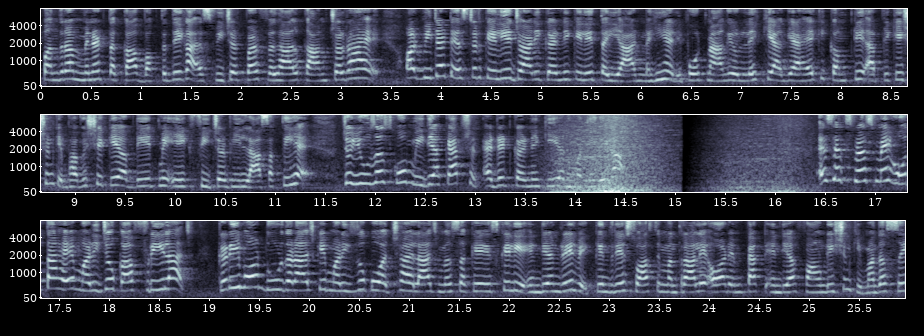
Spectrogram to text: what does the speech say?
15 मिनट तक का वक्त देगा। इस फीचर पर फ़िलहाल काम चल रहा है और बीटा टेस्टर के लिए जारी करने के लिए तैयार नहीं है। रिपोर्ट में आगे उल्लेख किया गया है की कंपनी एप्लीकेशन के भविष्य के अपडेट में एक फीचर भी ला सकती सकती है, जो यूज़र्स को मीडिया कैप्शन एडिट करने की अनुमति देगा। इस एक्सप्रेस में होता है मरीजों का फ्री इलाज। गरीब और दूर दराज के मरीजों को अच्छा इलाज मिल सके, इसके लिए इंडियन रेलवे, केंद्रीय स्वास्थ्य मंत्रालय और इम्पैक्ट इंडिया फाउंडेशन की मदद से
